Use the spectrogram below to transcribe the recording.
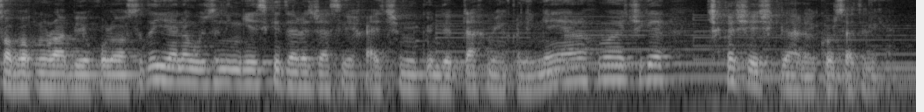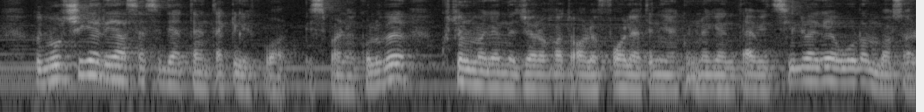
sobiq murabbiy qo'l ostida yana o'zining eski darajasiga qaytishi mumkin deb taxmin qilingan yarim himoyachiga chiqish eshiklari ko'rsatilgan. Futbolchiga Real Sociedaddan taklif bor. Ispaniya klubi kutilmaganda jarohat olib faoliyatini yakunlagan David Silvaga o'rinbosar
